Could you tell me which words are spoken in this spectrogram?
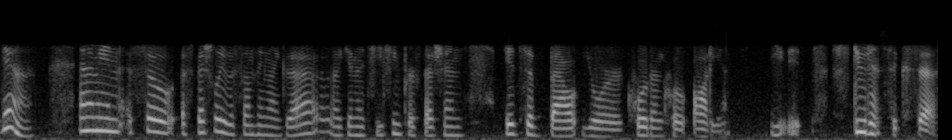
Yeah. And I mean, so especially with something like that, like in the teaching profession, it's about your quote unquote audience. You, it, student success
